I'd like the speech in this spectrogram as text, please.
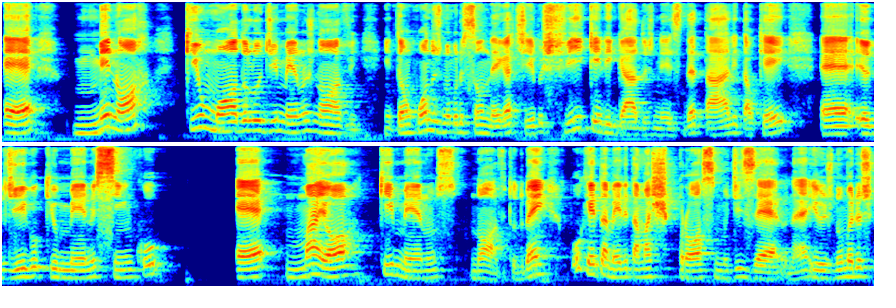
é menor que o módulo de menos 9. Então, quando os números são negativos, fiquem ligados nesse detalhe, tá ok? É, eu digo que o menos 5 é maior que menos 9, tudo bem? Porque também ele está mais próximo de zero, né? E os números,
